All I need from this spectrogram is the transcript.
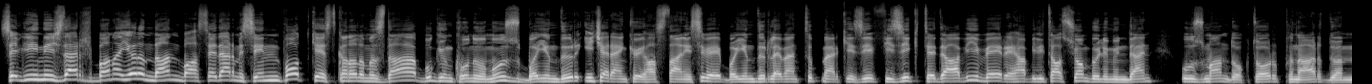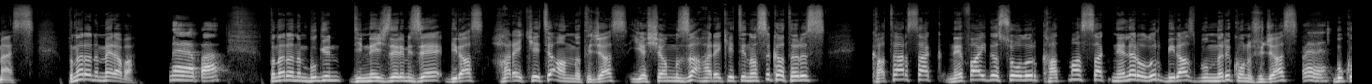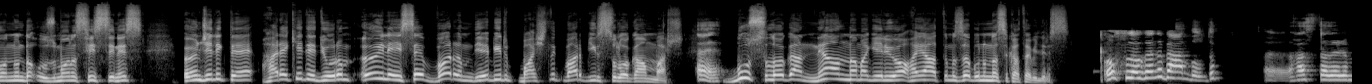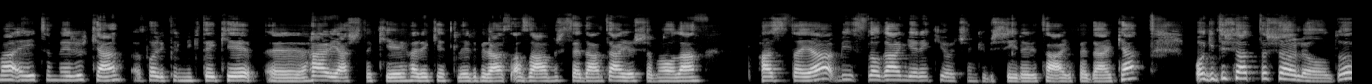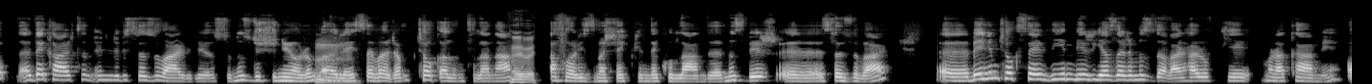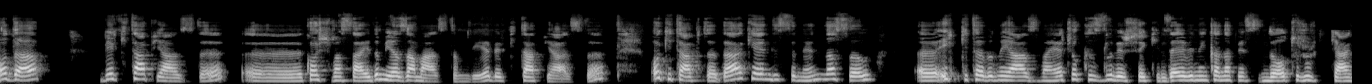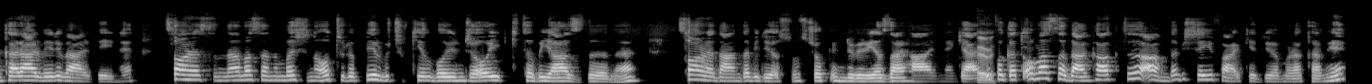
Sevgili dinleyiciler, bana yarından bahseder misin? Podcast kanalımızda bugün konuğumuz Bayındır İçerenköy Hastanesi ve Bayındır Levent Tıp Merkezi Fizik Tedavi ve Rehabilitasyon bölümünden uzman doktor Pınar Dönmez. Pınar Hanım merhaba. Merhaba. Pınar Hanım bugün dinleyicilerimize biraz hareketi anlatacağız. Yaşamımıza hareketi nasıl katarız? Katarsak ne faydası olur, katmazsak neler olur biraz bunları konuşacağız. Evet. Bu konunun da uzmanı sizsiniz. Öncelikle hareket ediyorum öyleyse varım diye bir başlık var, bir slogan var. Evet. Bu slogan ne anlama geliyor? Hayatımıza bunu nasıl katabiliriz? O sloganı ben buldum. Ee, Hastalarıma eğitim verirken e, poliklinikteki e, her yaştaki hareketleri biraz azalmış sedanter yaşamı olan hastaya bir slogan gerekiyor çünkü bir şeyleri tarif ederken. O gidişatta şöyle oldu. E, Descartes'in ünlü bir sözü var biliyorsunuz. Düşünüyorum Hmm. öyleyse varım. Çok alıntılanan Evet. aforizma şeklinde kullandığımız bir e, sözü var. E, benim çok sevdiğim bir yazarımız da var Haruki Murakami. O da bir kitap yazdı. E, Koşmasaydım yazamazdım diye bir kitap yazdı. O kitapta da kendisinin nasıl ilk kitabını yazmaya çok hızlı bir şekilde evinin kanapesinde otururken karar veriverdiğini, sonrasında masanın başına oturup bir buçuk yıl boyunca o ilk kitabı yazdığını, sonradan da biliyorsunuz çok ünlü bir yazar haline geldi. Evet. Fakat o masadan kalktığı anda bir şeyi fark ediyor Murakami.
